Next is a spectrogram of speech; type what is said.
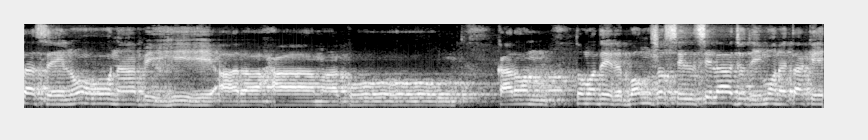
তাসিলুনা বিহি আরহামাকুম। কারণ তোমাদের বংশ সিলসিলা যদি মনে থাকে,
